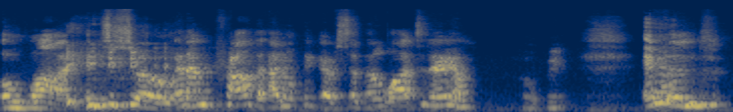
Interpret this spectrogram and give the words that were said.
a lot. And so, and I'm proud that I don't think I've said that a lot today. I'm hoping. And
